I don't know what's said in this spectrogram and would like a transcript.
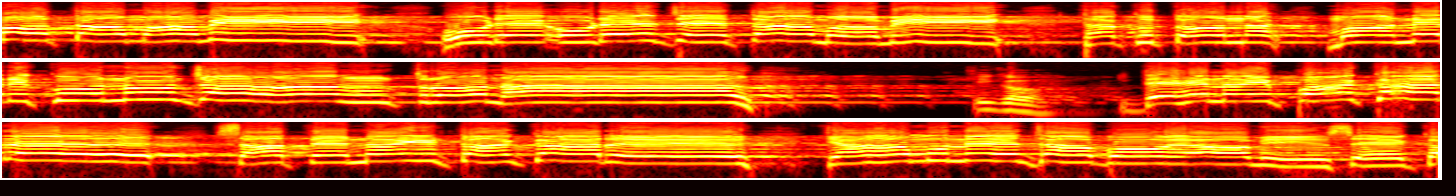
হতাম আমি, উড়ে উড়ে যেতাম আমি, থাকতো না মনের কোনো যন্ত্রণা। কি গো? দেহ নাই পাকারে সাথে নাই টাকারে, কেমনে যাব আমি সেখানে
